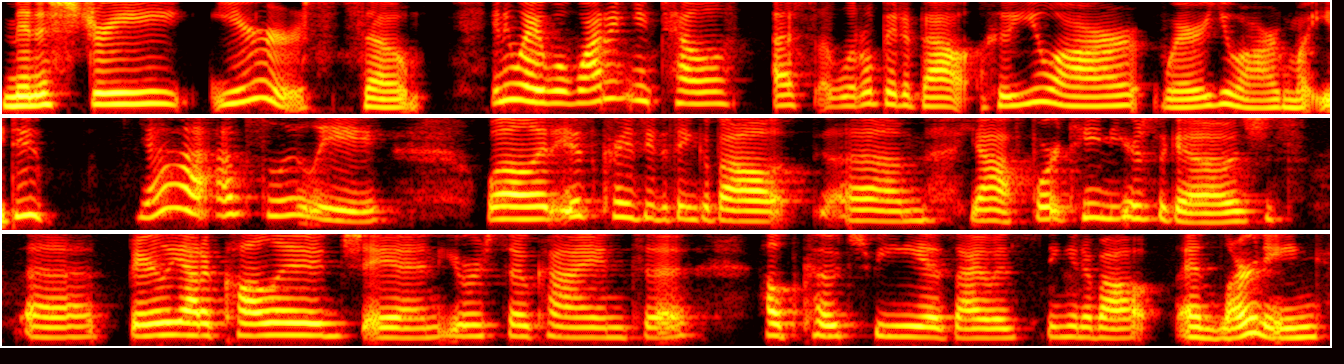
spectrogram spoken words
ministry years. So, anyway, well, why don't you tell us a little bit about who you are, where you are, and what you do? Yeah, absolutely. Well, it is crazy to think about. Um, yeah, 14 years ago, it's just uh, barely out of college, and you were so kind to help coach me as I was thinking about and learning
